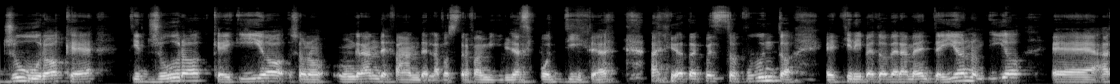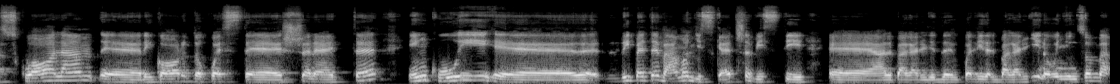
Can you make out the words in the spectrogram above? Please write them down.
giuro che ti giuro che io sono un grande fan della vostra famiglia, si può dire, arrivato a questo punto e ti ripeto veramente, io, non, io eh, a scuola eh, ricordo queste scenette in cui eh, ripetevamo gli sketch visti eh, al bagagli, de, quelli del bagaglino, quindi insomma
